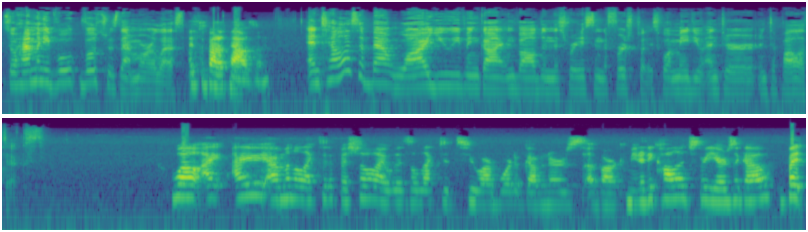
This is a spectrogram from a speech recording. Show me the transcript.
So how many vo- votes was that, more or less? It's about a thousand. And tell us about why you even got involved in this race in the first place. What made you enter into politics? Well, I, I am an elected official. I was elected to our board of governors of our community college three years ago. But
